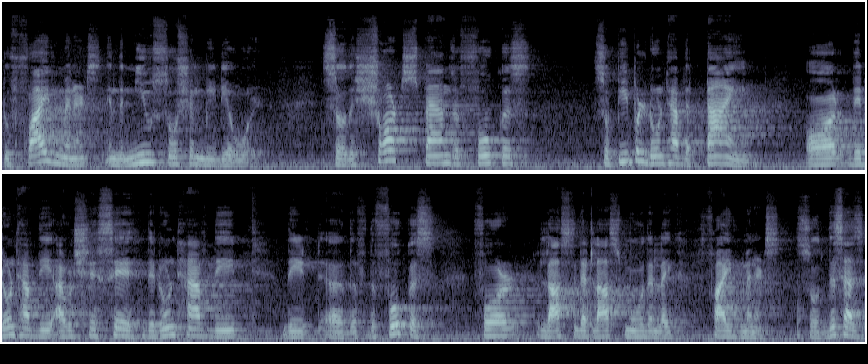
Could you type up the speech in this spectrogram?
to 5 minutes in the new social media world. So the short spans of focus so people don't have the time or they don't have the, I would say, they don't have the, the, uh, the, the, focus for last, that lasts more than like five minutes. So this has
